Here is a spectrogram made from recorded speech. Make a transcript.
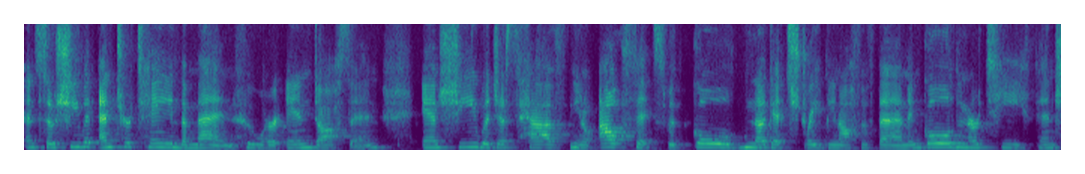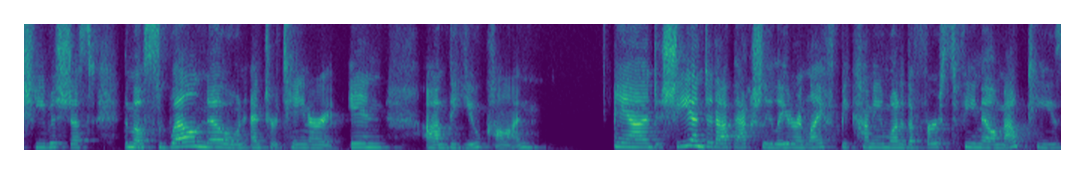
And so she would entertain the men who were in Dawson, and she would just have, you know, outfits with gold nuggets draping off of them and gold in her teeth. And she was just the most well known entertainer in um, the Yukon. And she ended up actually later in life becoming one of the first female Mounties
